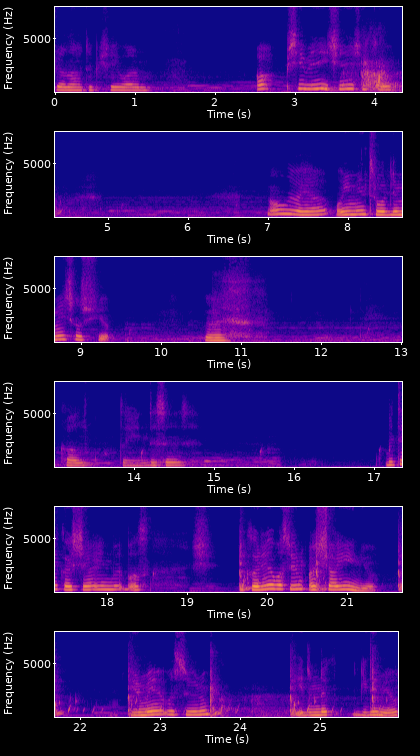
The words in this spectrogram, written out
Şuralarda bir şey var mı? Ah bir şey beni içine çekiyor. Ne oluyor ya? Oyun beni trollemeye çalışıyor. Öf. Kaldık burada indesiniz. Bir tek aşağı inme bas. Yukarıya basıyorum aşağıya iniyor. Yürümeye basıyorum. Yerimde gidemiyor.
